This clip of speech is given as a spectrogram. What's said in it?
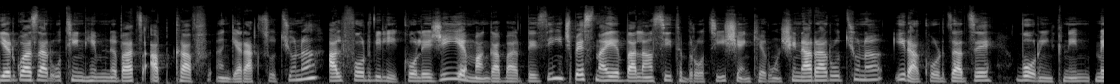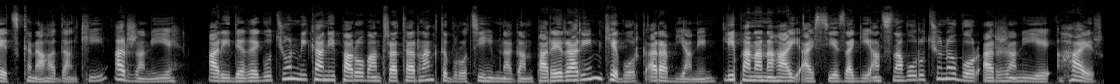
2008-ին հիմնված Ապկաֆ ընկերակցությունը Ալֆորվիլի քոլեջի եւ Մանգաբարդեզի ինչպես նաեւ Վալանսի դբրոցի շենքերուն շինարարությունը իրակորձած է, որ ինքնին մեծ քնահանդանքի արժանի է Արի դեղեցություն մի քանի parov անդրադառնանք դբրոցի հիմնական բարերարին Քևորգ Արաբյանին Լիբանանահայ այս եզակի անձնավորությունը որ արժանի է հայր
